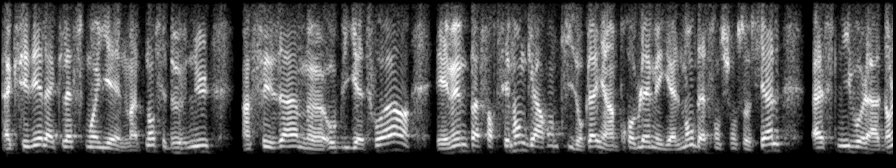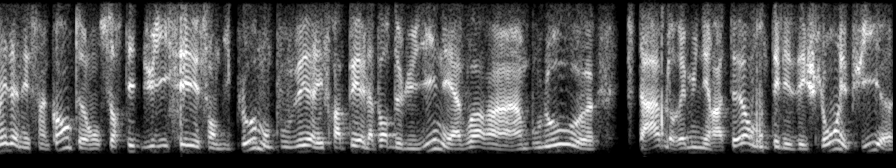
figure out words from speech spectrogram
accéder à la classe moyenne. Maintenant, c'est devenu un sésame euh, obligatoire et même pas forcément garanti. Donc là, il y a un problème également d'ascension sociale à ce niveau-là. Dans les années 50, on sortait du lycée sans diplôme, on pouvait aller frapper à la porte de l'usine et avoir un, boulot euh, stable, rémunérateur, monter les échelons et puis euh,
